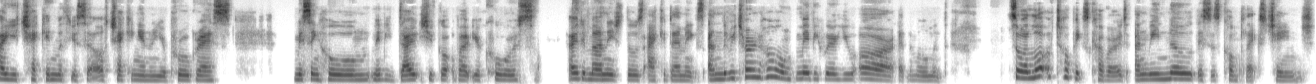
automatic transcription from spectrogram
how you check in with yourself, checking in on your progress, missing home, maybe doubts you've got about your course, how to manage those academics, and the return home, maybe where you are at the moment. So, a lot of topics covered, and we know this is complex change.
